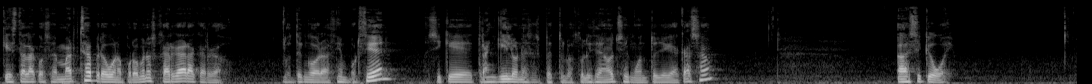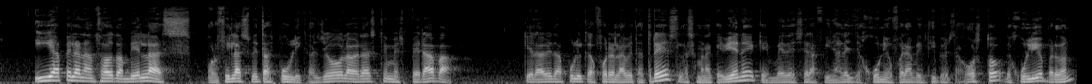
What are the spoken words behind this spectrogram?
que está la cosa en marcha, pero bueno, por lo menos cargar ha cargado. Lo tengo ahora al 100%, así que tranquilo en ese aspecto. Lo actualicé anoche en cuanto llegue a casa. Así que guay. Y Apple ha lanzado también las, por fin las betas públicas. Yo la verdad es que me esperaba que la beta pública fuera la beta 3 la semana que viene, que en vez de ser a finales de junio fuera a principios de agosto, de julio, perdón,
